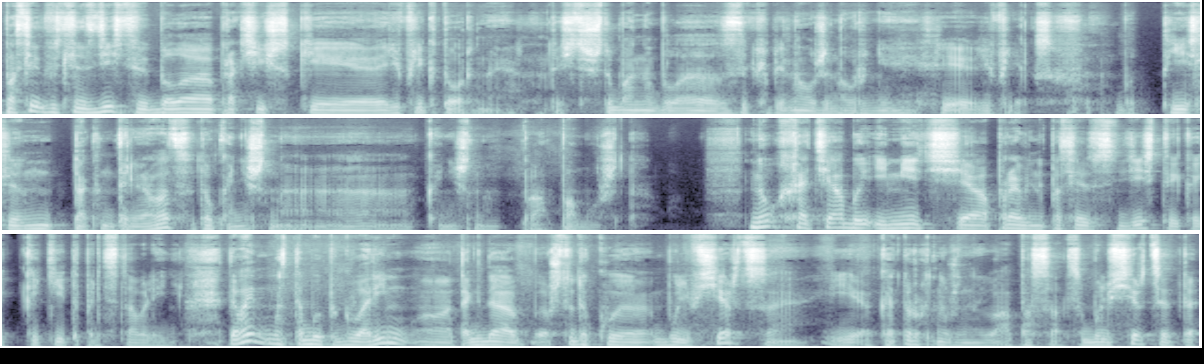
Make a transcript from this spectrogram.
последовательность действий была практически рефлекторная. То есть, чтобы она была закреплена уже на уровне рефлексов. Вот если ну, так натренироваться, то, конечно, конечно, поможет. Ну, хотя бы иметь а, правильные последовательности действий, какие-то представления. Давай мы с тобой поговорим а, тогда, что такое боль в сердце, и о которых нужно опасаться. Боль в сердце – это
